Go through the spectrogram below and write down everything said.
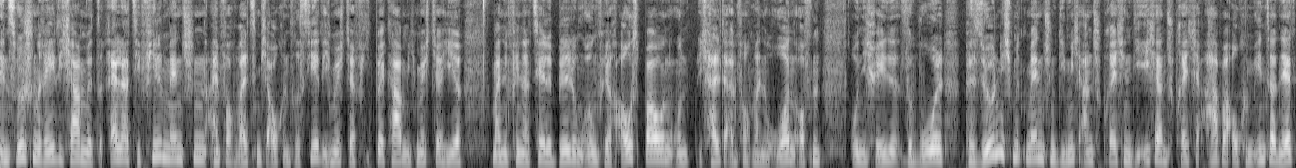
Inzwischen rede ich ja mit relativ vielen Menschen, einfach weil es mich auch interessiert. Ich möchte ja Feedback haben, ich möchte ja hier meine finanzielle Bildung irgendwie auch ausbauen und ich halte einfach meine Ohren offen und ich rede sowohl persönlich mit Menschen, die mich ansprechen, die ich anspreche, aber auch im Internet.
